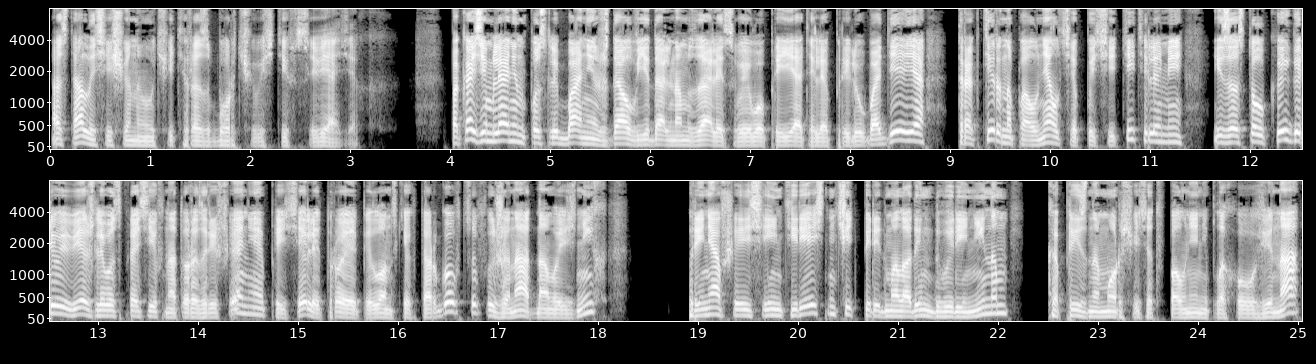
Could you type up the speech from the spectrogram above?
Осталось еще научить разборчивости в связях. Пока землянин после бани ждал в едальном зале своего приятеля-прелюбодея, трактир наполнялся посетителями, и за стол к Игорю, вежливо спросив на то разрешение, присели трое пилонских торговцев и жена одного из них, принявшиеся интересничать перед молодым дворянином, капризно морщить от вполне неплохого вина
